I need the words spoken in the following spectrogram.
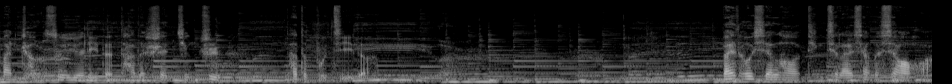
漫长岁月里的他的神经质，他的不记得。白头偕老听起来像个笑话，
